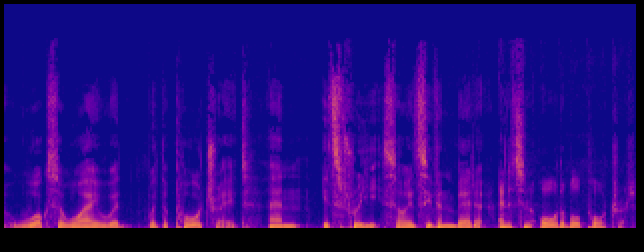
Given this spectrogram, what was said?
walks away with, with the portrait, and it's free, so it's even better. And it's an audible portrait.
